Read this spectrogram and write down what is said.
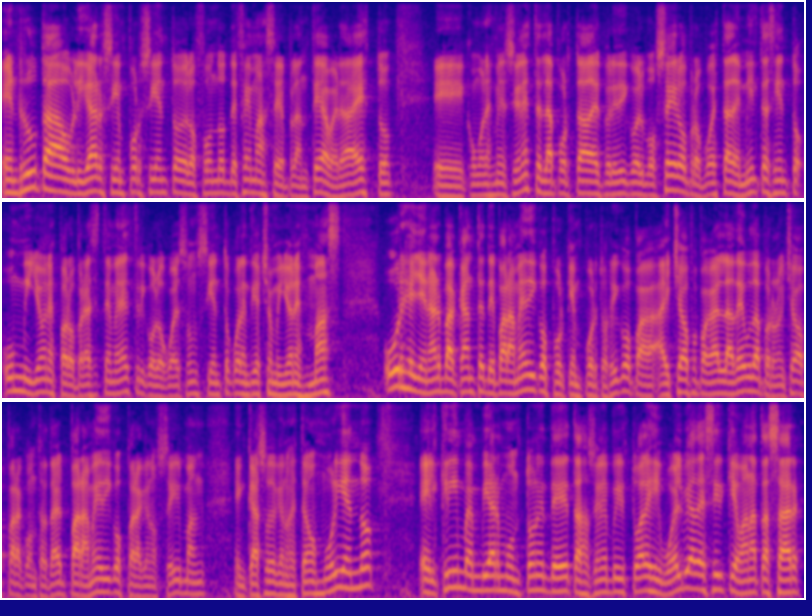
En ruta a obligar 100% de los fondos de FEMA se plantea, ¿verdad? Esto eh, como les mencioné, esta es la portada del periódico El Vocero, propuesta de 1.301 millones para operar el sistema eléctrico, lo cual son 148 millones más. Urge llenar vacantes de paramédicos porque en Puerto Rico hay chavos para pagar la deuda, pero no hay chavos para contratar paramédicos para que nos sirvan en caso de que nos estemos muriendo. El CRIM va a enviar montones de tasaciones virtuales y vuelve a decir que van a tasar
